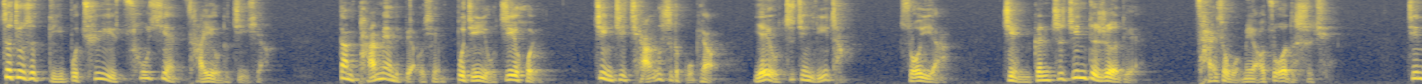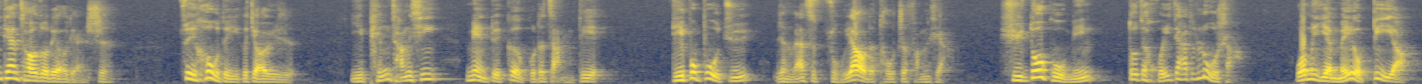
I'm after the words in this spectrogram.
这就是底部区域出现才有的迹象。但盘面的表现不仅有机会，近期强势的股票也有资金离场，所以啊，紧跟资金的热点才是我们要做的事情。今天操作的要点是，最后的一个交易日，以平常心面对个股的涨跌，底部布局仍然是主要的投资方向。许多股民。都在回家的路上，我们也没有必要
